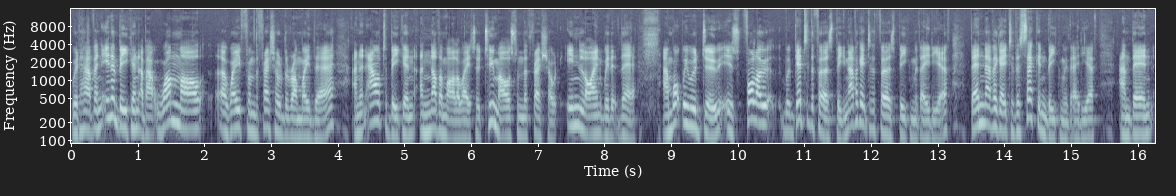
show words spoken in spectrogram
we'd have an inner beacon about one mile away from the threshold of the runway there, and an outer beacon another mile away, so two miles from the threshold, in line with it there. And what we would do is follow, we'd get to the first beacon, navigate to the first beacon with ADF, then navigate to the second beacon with ADF, and then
